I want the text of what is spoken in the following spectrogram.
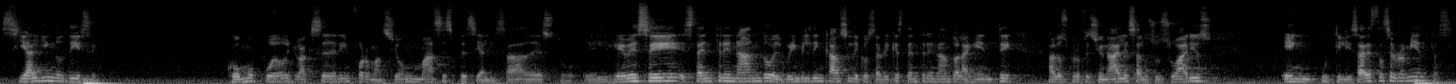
Si alguien nos dice, ¿cómo puedo yo acceder a información más especializada de esto? El GBC está entrenando, el Green Building Council de Costa Rica está entrenando a la gente, a los profesionales, a los usuarios en utilizar estas herramientas.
